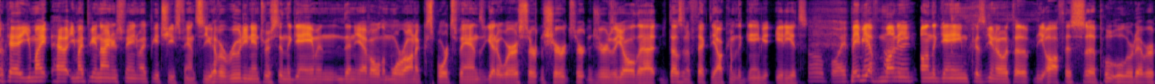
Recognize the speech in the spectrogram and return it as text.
okay. You might have you might be a Niners fan, you might be a Chiefs fan, so you have a rooting interest in the game, and then you have all the moronic sports fans. You got to wear a certain shirt, certain jersey, all that. It doesn't affect the outcome of the game, you idiots. Oh boy. Maybe you have money on the game because you know at the the office uh, pool or whatever.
